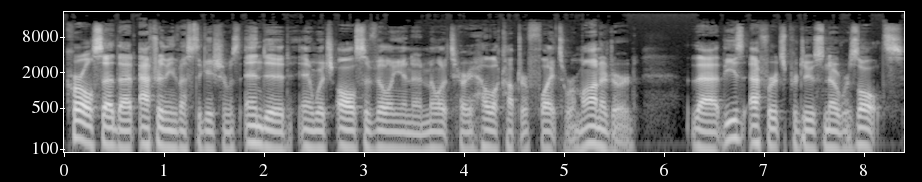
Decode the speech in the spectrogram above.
Carl said that after the investigation was ended, in which all civilian and military helicopter flights were monitored, that these efforts produced no results.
